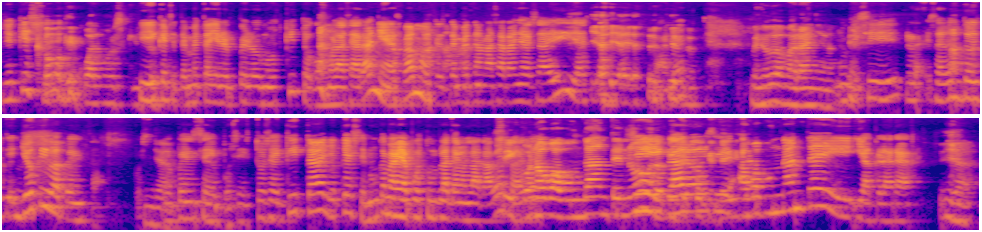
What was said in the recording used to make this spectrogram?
yo qué sé. ¿Cómo que cuál mosquito? Sí, que se te mete ahí en el pelo el mosquito, como las arañas, vamos, que se te metan las arañas ahí y ya está. Ya, ya, ya. Vale. entiendo. Menuda maraña. Sí, ¿sabes? Entonces, ¿yo qué iba a pensar? Pues Ya. yo pensé, pues esto se quita, yo qué sé, nunca me había puesto un plátano en la cabeza. Sí, con agua abundante, ¿no? Sí, Lo claro, sí, agua abundante y, y aclarar. Ya.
